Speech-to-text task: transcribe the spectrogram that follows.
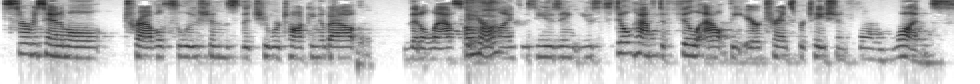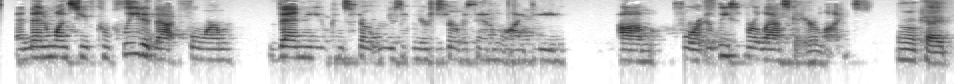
service animal travel solutions that you were talking about that Alaska uh-huh. Airlines is using, you still have to fill out the air transportation form once. And then once you've completed that form, then you can start using your service animal ID um, for at least for Alaska Airlines. Okay.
